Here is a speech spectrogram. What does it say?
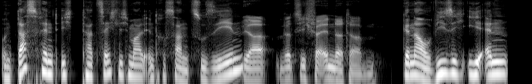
Und das fände ich tatsächlich mal interessant zu sehen, Ja, wird sich verändert haben. genau, wie sich IN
